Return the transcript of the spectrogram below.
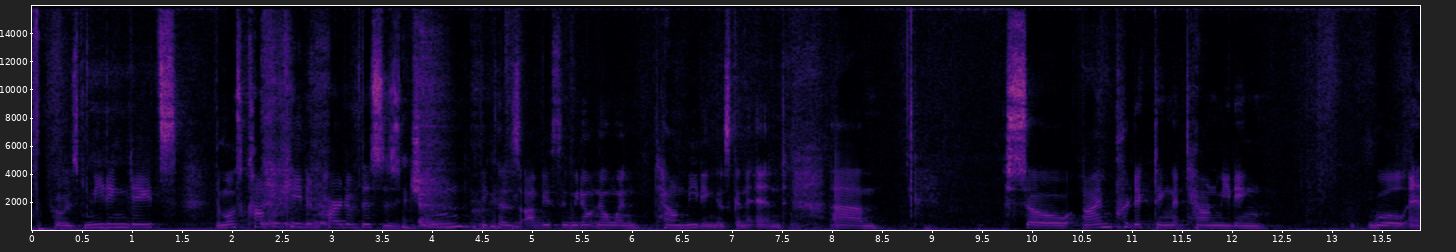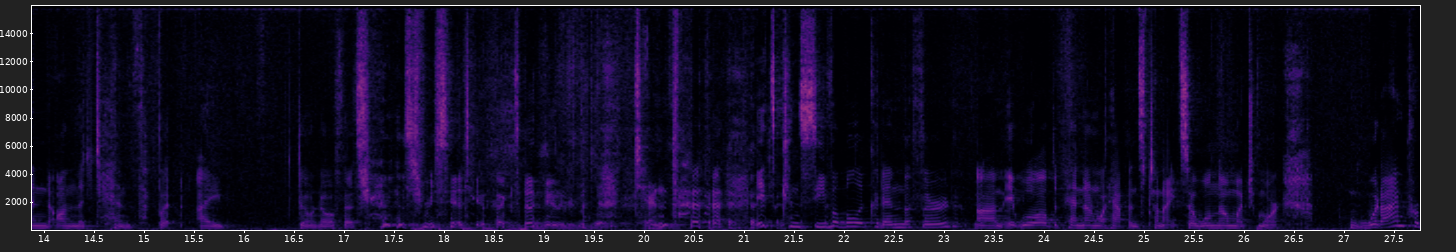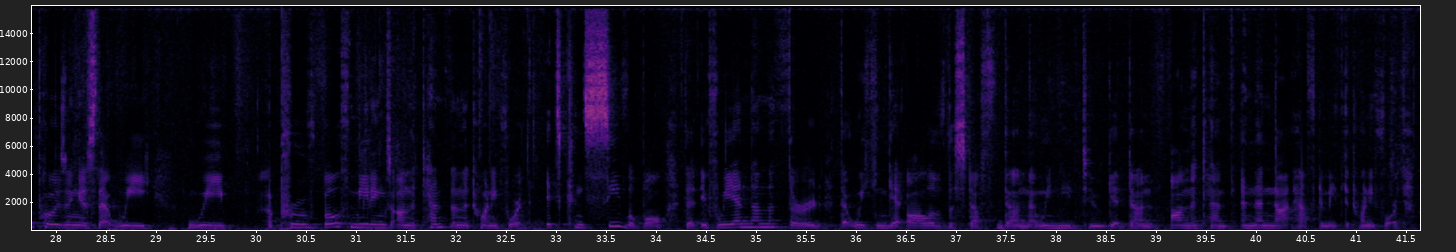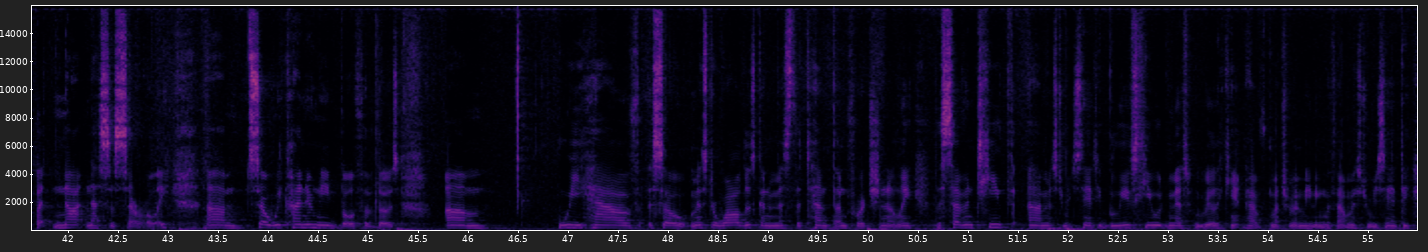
proposed meeting dates. The most complicated part of this is June, because obviously we don't know when town meeting is going to end. Um, So I'm predicting that town meeting will end on the 10th, but I don't know if that's true, Mr. Like 10th? It's conceivable it could end the 3rd. Um, It will all depend on what happens tonight, so we'll know much more. What I'm proposing is that we, we approve both meetings on the 10th and the 24th. It's conceivable that if we end on the 3rd, that we can get all of the stuff done that we need to get done on the 10th and then not have to meet the 24th, but not necessarily. Um, So we kind of need both of those. Um, we have, so Mr. Wald is going to miss the 10th, unfortunately. The 17th, uh, Mr. Musante believes he would miss. We really can't have much of a meeting without Mr. Musante.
